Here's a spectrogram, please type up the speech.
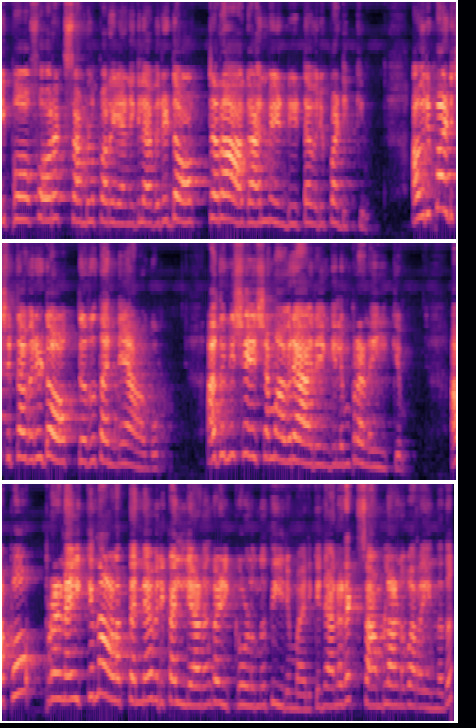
ഇപ്പോൾ ഫോർ എക്സാമ്പിൾ പറയുകയാണെങ്കിൽ അവർ ഡോക്ടർ ആകാൻ വേണ്ടിയിട്ട് അവർ പഠിക്കും. അവർ പഠിച്ചിട്ട് അവർ ഡോക്ടർ തന്നെ ആകും. അതിനുശേഷം അവർ ആരെങ്കിലും പ്രണയിക്കും. അപ്പോൾ പ്രണയിക്കുന്ന ആളെ തന്നെ അവർ കല്യാണം കഴിക്കുള്ളൂ എന്ന് തീരുമാനിക്കും. ഞാനൊരു എക്സാമ്പിൾ ആണ് പറയുന്നത്.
